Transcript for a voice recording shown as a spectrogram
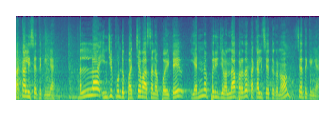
தக்காளி சேர்த்துக்குங்க. நல்லா இஞ்சி பூண்டு பச்சை வாசனை போயிட்டு எண்ணெய் பிரிஞ்சு வந்தால் அப்புறம் தான் தக்காளி சேர்த்துக்கணும். சேர்த்துக்குங்க.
